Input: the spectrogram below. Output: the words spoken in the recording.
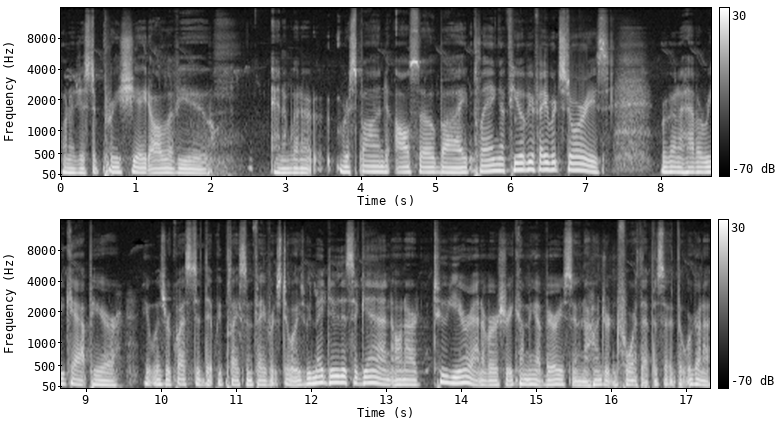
want to just appreciate all of you. And I'm going to respond also by playing a few of your favorite stories. We're going to have a recap here. It was requested that we play some favorite stories. We may do this again on our two year anniversary coming up very soon, 104th episode, but we're going to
